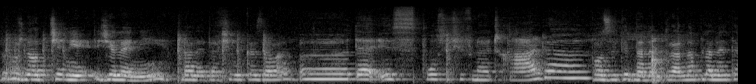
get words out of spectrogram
różne odcienie zieleni. Planeta się ukazała. Äh, der ist positiv neutral da. Pozytywna, neutralna planeta.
